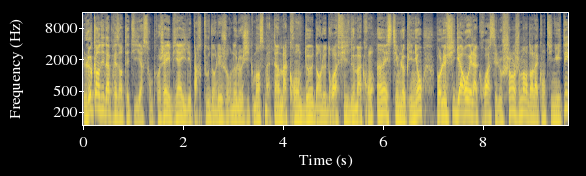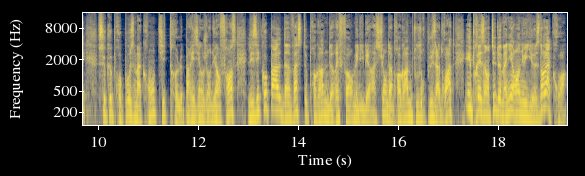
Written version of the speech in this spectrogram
Le candidat présentait hier son projet, eh bien il est partout dans les journaux logiquement ce matin. Macron 2 dans le droit fil de Macron 1, estime l'opinion. Pour le Figaro et la Croix, c'est le changement dans la continuité. Ce que propose Macron, titre le Parisien aujourd'hui en France. Les échos parlent d'un vaste programme de réforme et libération, d'un programme toujours plus à droite et présenté de manière ennuyeuse. Dans la Croix,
